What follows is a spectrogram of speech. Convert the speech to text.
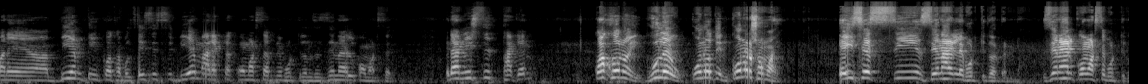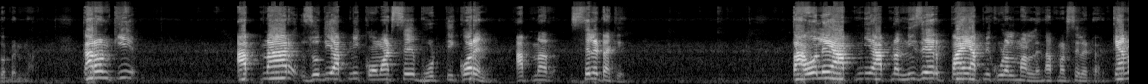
মানে বিএমটির কথা বলছে, এইচএসসি বিএম আর একটা কমার্সে আপনি ভর্তি হচ্ছেন জেনারেল কমার্সের এটা নিশ্চিত থাকেন, কখনোই ভুলেও, কোনোদিন, কোনো সময় এইচএসসি জেনারেলে ভর্তি করবেন না। জেনারেল কমার্সে ভর্তি করবেন না। কারণ কি? আপনার, যদি আপনি কমার্সে ভর্তি করেন আপনার ছেলেটাকে, তাহলে আপনি, আপনার নিজের পায়ে আপনি কুড়াল মারলেন আপনার ছেলেটার। কেন?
